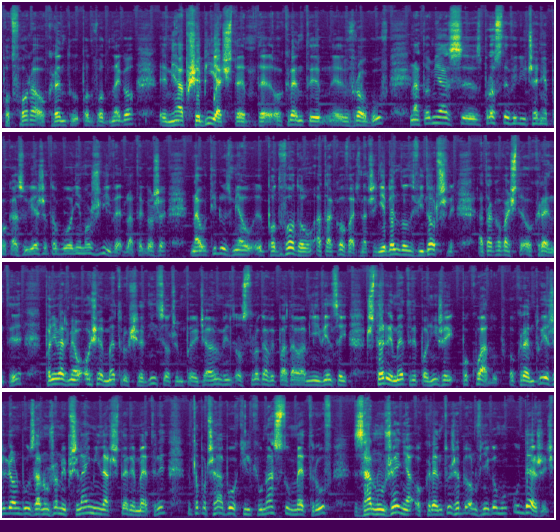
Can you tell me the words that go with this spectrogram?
potwora okrętu podwodnego. E, Miała przebijać te, te okręty e, wrogów. Natomiast proste wyliczenie pokazuje, że to było niemożliwe, dlatego że Nautilus miał pod wodą atakować, znaczy nie będąc widoczny, atakować te okręty, ponieważ miał 8 metrów średnicy, o czym powiedziałem, więc ostroga wypadała mniej więcej 4 metry poniżej pokładu okrętu. Jeżeli on był zanurzony przynajmniej na 4 metry, no to potrzeba było kilkunastu metrów zanurzenia okrętu, żeby on w niego mógł uderzyć.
